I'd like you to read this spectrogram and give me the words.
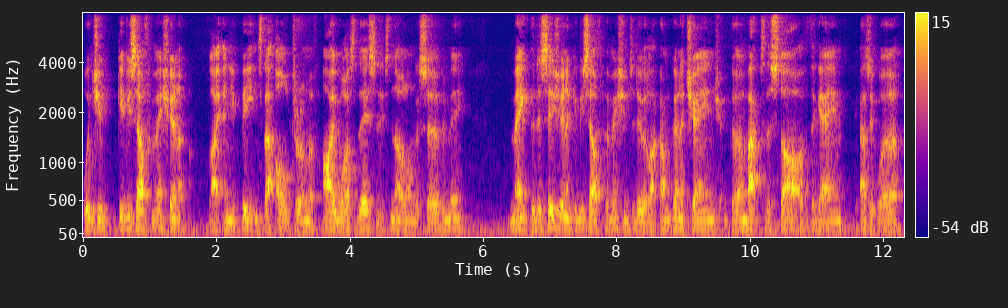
once you give yourself permission, like, and you beat into that old drum of I was this and it's no longer serving me, make the decision and give yourself permission to do it. Like, I'm going to change. I'm going back to the start of the game, as it were,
